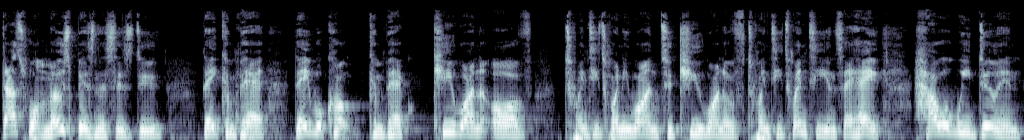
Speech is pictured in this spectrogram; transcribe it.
That's what most businesses do. They compare, they will co- compare Q1 of 2021 to Q1 of 2020 and say, hey, how are we doing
